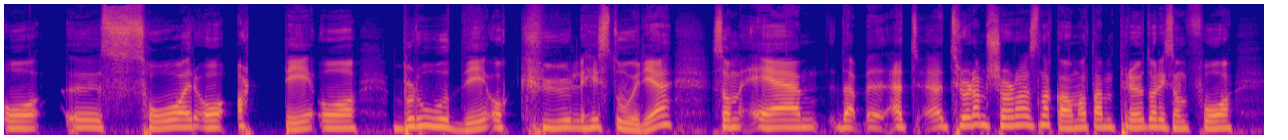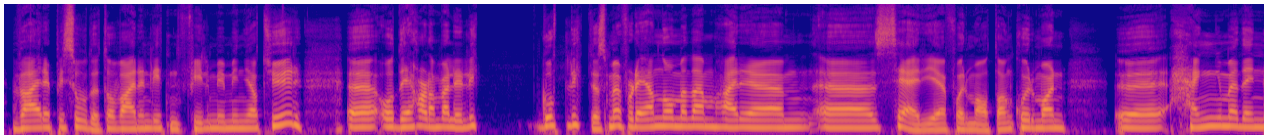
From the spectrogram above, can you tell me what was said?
og uh, sår og artig og blodig og kul historie, som er jeg, tror de sjøl har snakka om at de prøvde å liksom få hver episode til å være en liten film i miniatyr, eh, og det har de veldig lykkes godt lyktes med, for det er noe med de her eh, serieformatene hvor man uh, henger med den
